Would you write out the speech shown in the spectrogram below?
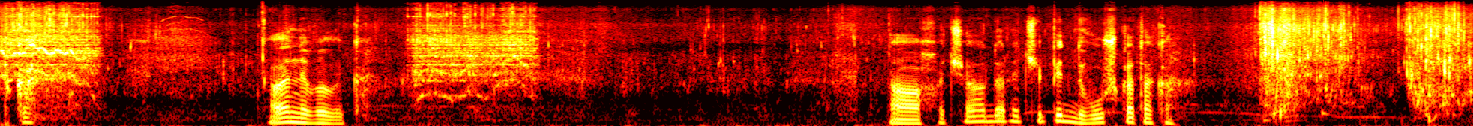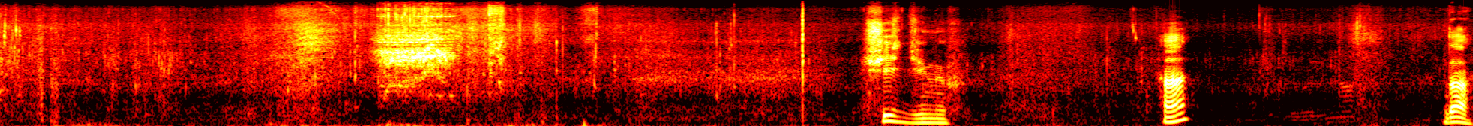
Рибка. Але невелика. А, хоча, до речі, піддвушка така. Шість дюймів. А? Да.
